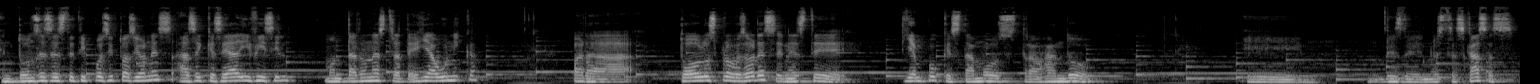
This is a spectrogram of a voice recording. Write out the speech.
Entonces este tipo de situaciones hace que sea difícil montar una estrategia única para todos los profesores en este tiempo que estamos trabajando eh, desde nuestras casas.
